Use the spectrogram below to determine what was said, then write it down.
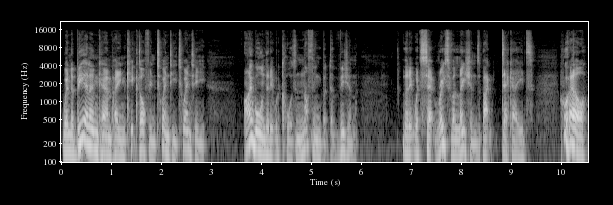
When the BLM campaign kicked off in 2020, I warned that it would cause nothing but division, that it would set race relations back decades. Well,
